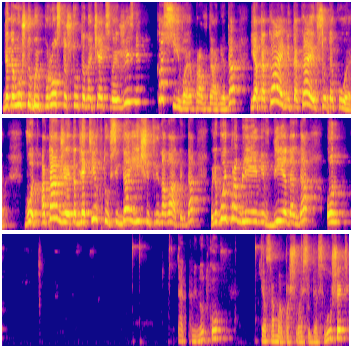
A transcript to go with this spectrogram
для того, чтобы просто что-то начать в своей жизни, красивое оправдание, да, я такая, не такая и все такое. Вот, а также это для тех, кто всегда ищет виноватых, да, в любой проблеме, в бедах, да, он... Так, минутку, я сама пошла себя слушать.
